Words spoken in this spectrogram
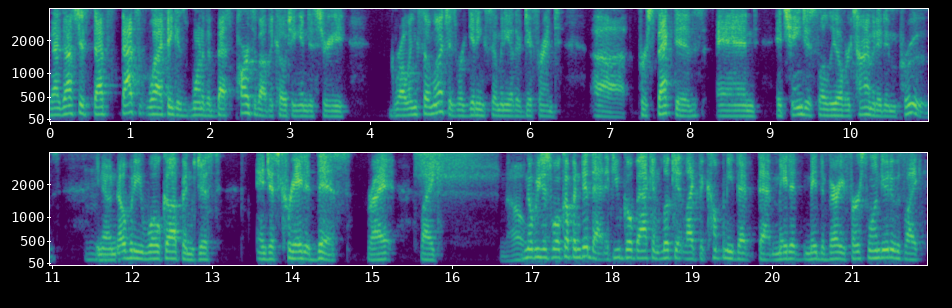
That, that's just that's that's what I think is one of the best parts about the coaching industry growing so much is we're getting so many other different uh, perspectives and it changes slowly over time and it improves. Mm. you know nobody woke up and just and just created this right? Like no. nobody just woke up and did that. If you go back and look at like the company that that made it made the very first one dude it was like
